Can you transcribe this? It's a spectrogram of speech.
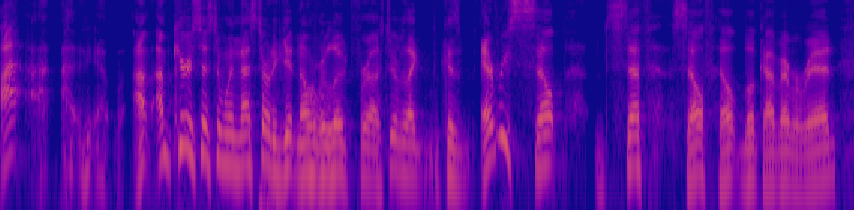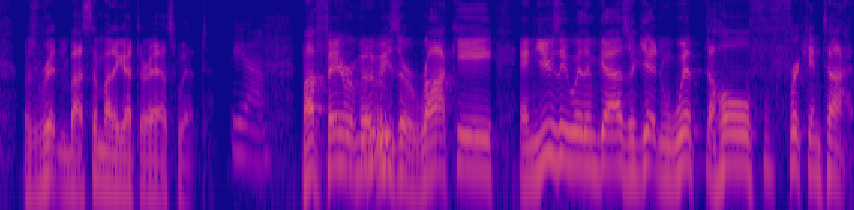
I, I, I- I'm curious as to when that started getting overlooked for us too. Like because every self self self help book I've ever read was written by somebody who got their ass whipped. Yeah. My favorite movies are Rocky, and usually where them guys are getting whipped the whole freaking time.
